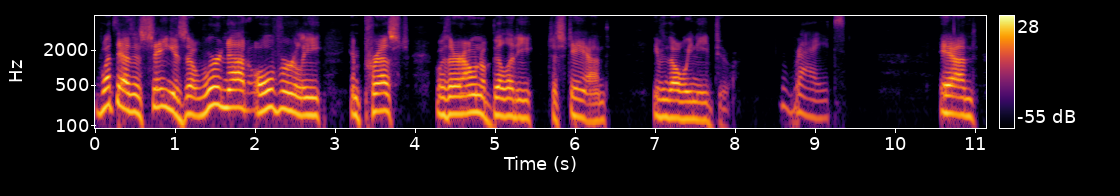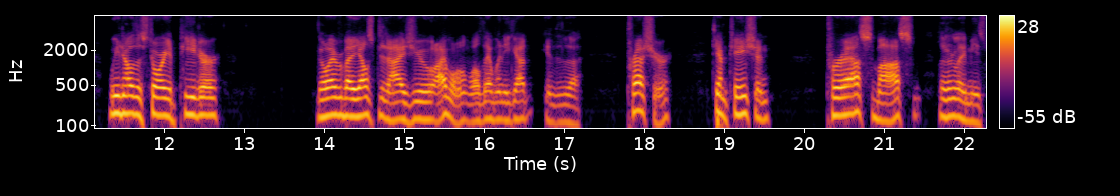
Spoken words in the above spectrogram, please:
what that is saying is that we're not overly impressed with our own ability to stand, even though we need to. Right. And we know the story of Peter. Though everybody else denies you, I won't. Well, then when he got into the pressure, temptation, parasmos literally means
